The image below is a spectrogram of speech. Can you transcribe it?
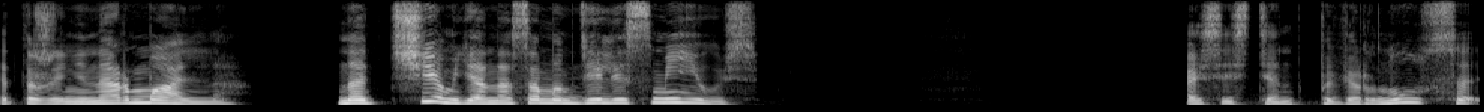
«Это же ненормально. Над чем я на самом деле смеюсь?» Ассистент повернулся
